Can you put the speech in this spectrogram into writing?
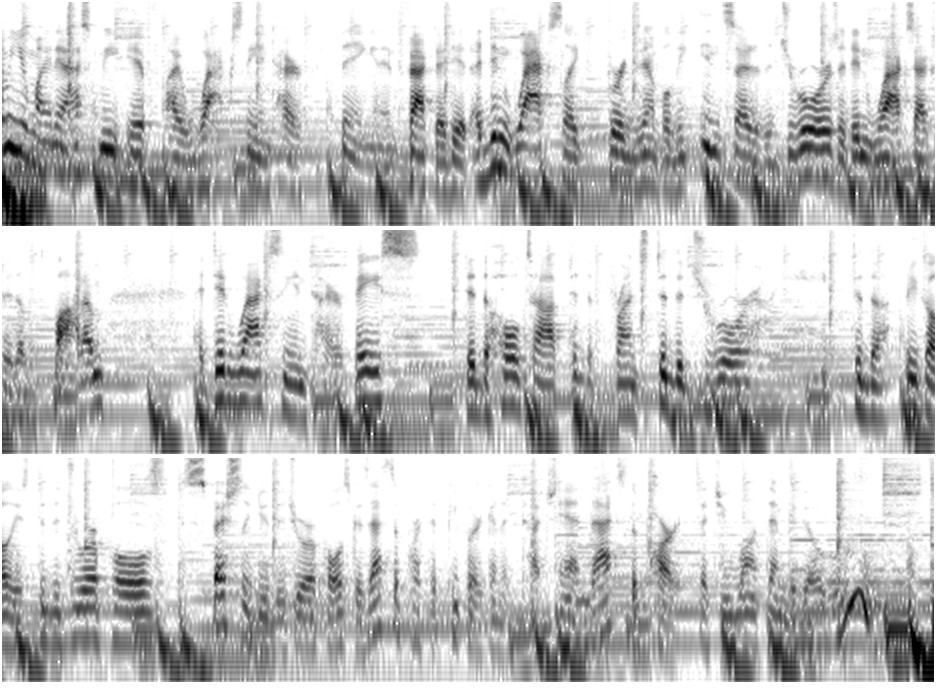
Some of you might ask me if I waxed the entire thing, and in fact I did. I didn't wax like, for example, the inside of the drawers. I didn't wax actually the bottom. I did wax the entire base, did the whole top, did the front, did the drawer, did the, what do you call these? Did the drawer pulls, especially do the drawer pulls, because that's the part that people are gonna touch. And that's the part that you want them to go, ooh.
